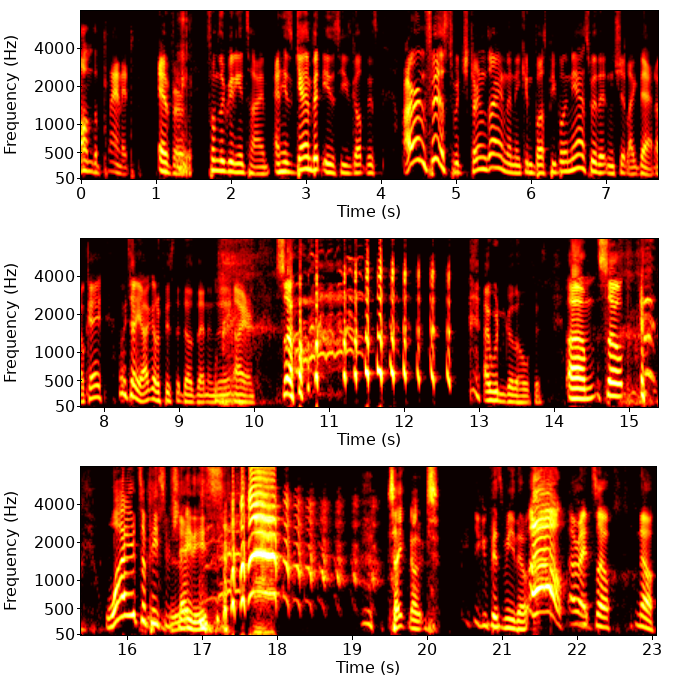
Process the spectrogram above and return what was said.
on the planet ever from the beginning of time. And his gambit is he's got this iron fist which turns iron and he can bust people in the ass with it and shit like that. Okay? Let me tell you, I got a fist that does that and ain't iron. So I wouldn't go the whole fist. Um, so why it's a piece of shit? Ladies, take note. You can piss me though. Oh, all right. So no,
